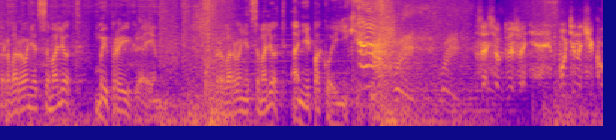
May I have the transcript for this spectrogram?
Проворонят самолет, мы проиграем. Проворонят самолет, они покойники. Засек движение. Будьте начеку.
